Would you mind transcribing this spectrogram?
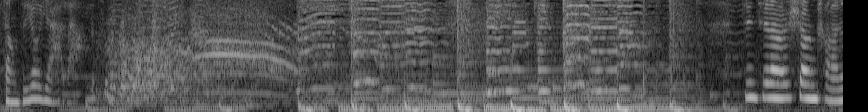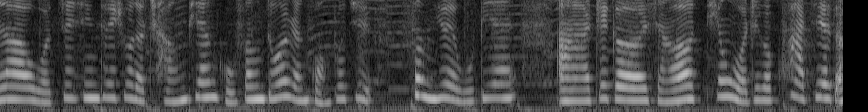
嗓子又哑了。近期呢，上传了我最新推出的长篇古风多人广播剧《凤月无边》啊，这个想要听我这个跨界的，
